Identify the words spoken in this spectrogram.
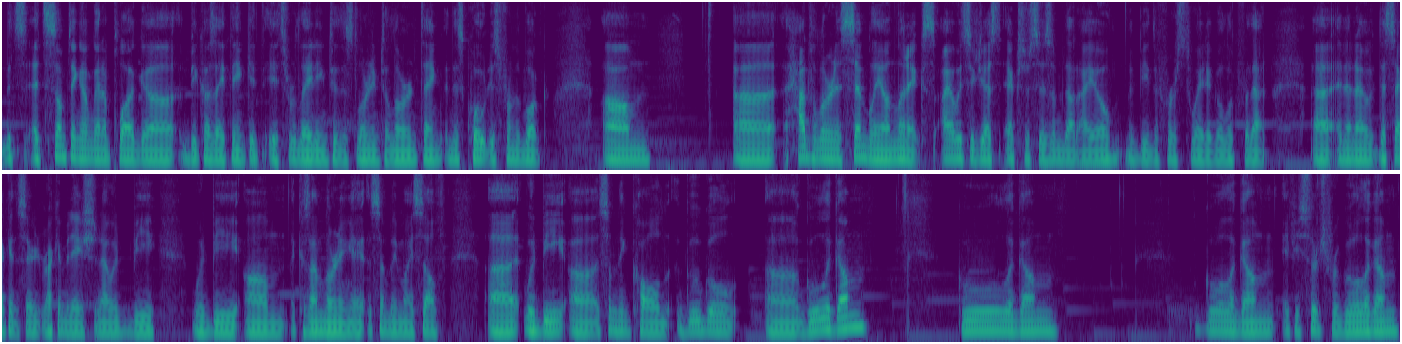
it's it's something I'm going to plug uh, because I think it, it's relating to this learning to learn thing. And this quote is from the book. Um, uh, how to learn assembly on Linux. I would suggest exercism.io would be the first way to go look for that. Uh, and then I the second recommendation I would be would be um, because I'm learning assembly myself uh, would be uh, something called Google uh, Gooligum. Gooligum. Gooligum. If you search for Gooligum,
